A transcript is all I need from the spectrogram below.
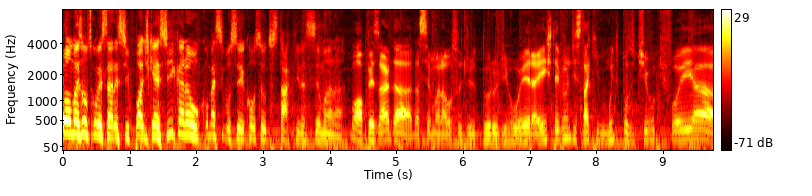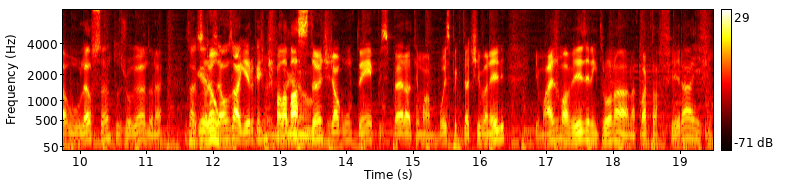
Bom, mas vamos começar este podcast. Ícarão, comece você. Qual o seu destaque dessa semana? Bom, apesar da, da semana osso de, duro de roer, a gente teve um destaque muito positivo que foi a- o Léo Santos jogando, né? O Zagueirão. É um zagueiro que a gente É, fala zagueirão. bastante de algum tempo, espera, tem uma boa expectativa nele. E mais uma vez ele entrou na, na quarta-feira, enfim,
